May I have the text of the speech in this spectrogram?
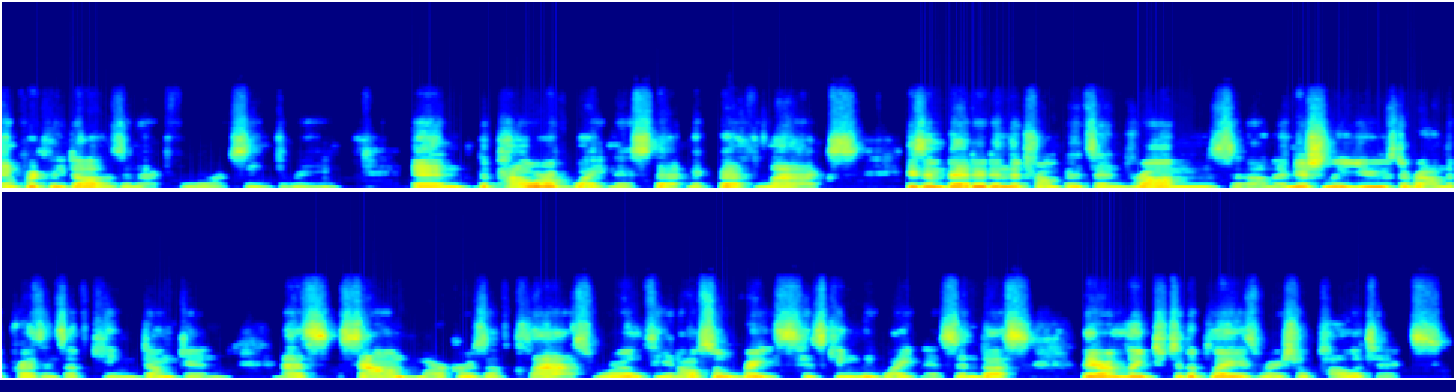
and quickly does in Act Four, Scene Three. And the power of whiteness that Macbeth lacks is embedded in the trumpets and drums um, initially used around the presence of King Duncan as sound markers of class, royalty, and also race, his kingly whiteness. And thus, they are linked to the play's racial politics.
